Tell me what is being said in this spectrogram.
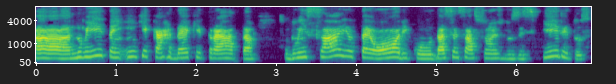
ah, no item em que Kardec trata do ensaio teórico das sensações dos espíritos,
